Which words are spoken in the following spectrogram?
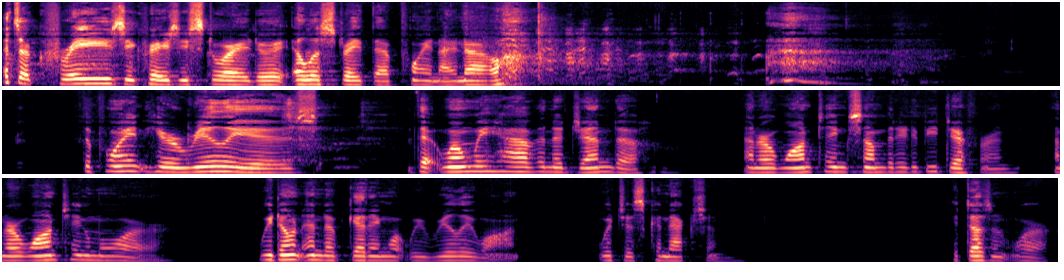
it's a crazy, crazy story to illustrate that point, I know. the point here really is that when we have an agenda and are wanting somebody to be different and are wanting more, we don't end up getting what we really want, which is connection. It doesn't work.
